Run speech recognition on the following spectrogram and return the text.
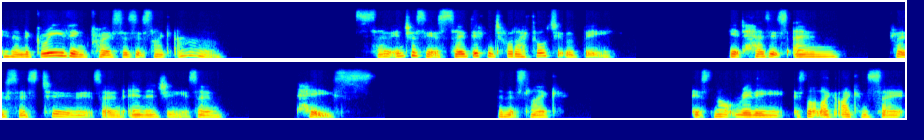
you know, the grieving process, it's like, oh, so interesting. It's so different to what I thought it would be. It has its own process too, its own energy, its own pace. And it's like, it's not really, it's not like I can say,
